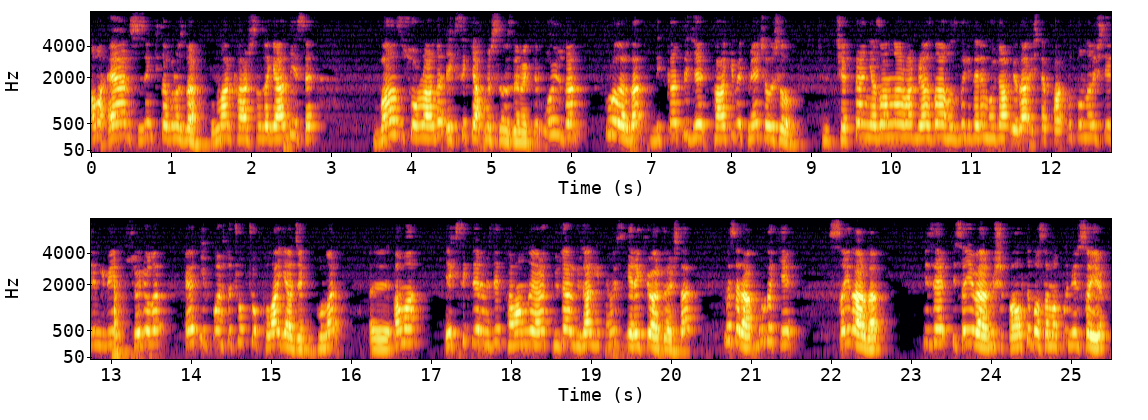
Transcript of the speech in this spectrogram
Ama eğer sizin kitabınızda bunlar karşınıza geldiyse bazı sorularda eksik yapmışsınız demektir. O yüzden buraları da dikkatlice takip etmeye çalışalım. Şimdi chatten yazanlar var. Biraz daha hızlı gidelim hocam ya da işte farklı konular işleyelim gibi söylüyorlar. Evet ilk başta çok çok kolay gelecek bu konular. Ee, ama eksiklerimizi tamamlayarak güzel güzel gitmemiz gerekiyor arkadaşlar. Mesela buradaki sayılarda bize bir sayı vermiş. 6 basamaklı bir sayı.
